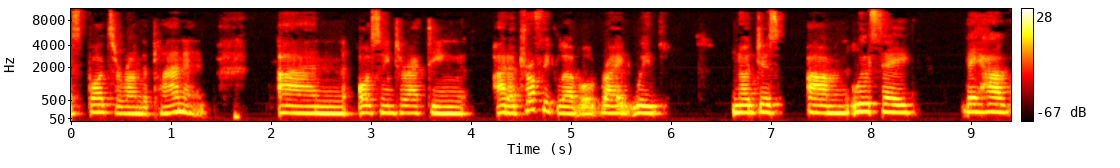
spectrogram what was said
spots around the planet and also interacting at a trophic level, right? With not just, um, we'll say they have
